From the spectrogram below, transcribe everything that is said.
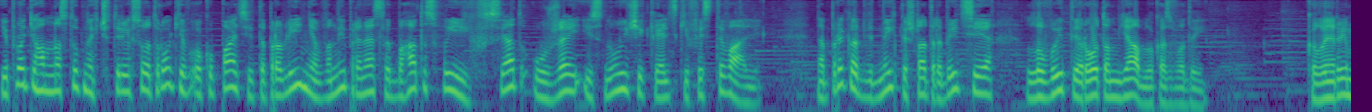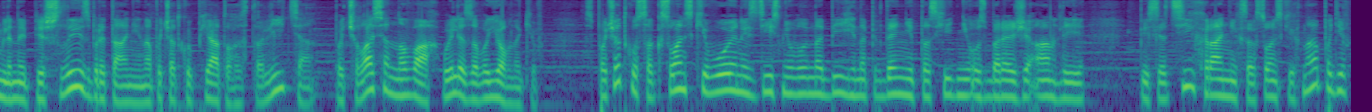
І протягом наступних 400 років окупації та правління вони принесли багато своїх свят у вже існуючі кельтські фестивалі. Наприклад, від них пішла традиція ловити ротом яблука з води. Коли римляни пішли з Британії на початку 5 століття, почалася нова хвиля завойовників. Спочатку саксонські воїни здійснювали набіги на південні та східні узбережжя Англії. Після цих ранніх саксонських нападів,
